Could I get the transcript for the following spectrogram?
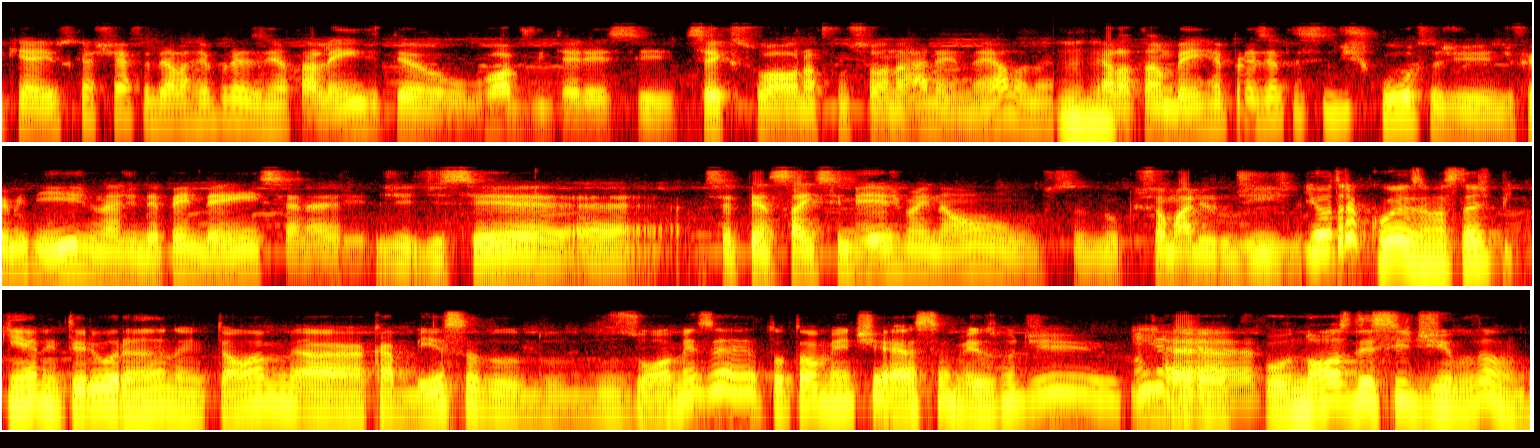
que é isso que a chefe dela representa. Além de ter o óbvio interesse sexual na funcionária nela, né? Uhum. Ela também representa esse discurso de, de feminismo, né? De independência, né? De, de, ser. É, você pensar em si mesma e não no que seu marido diz. né? E outra coisa, é uma cidade pequena, interiorana, então a, a cabeça do- do- dos homens é totalmente essa mesmo de. É. tipo, nós decidimos. Não,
